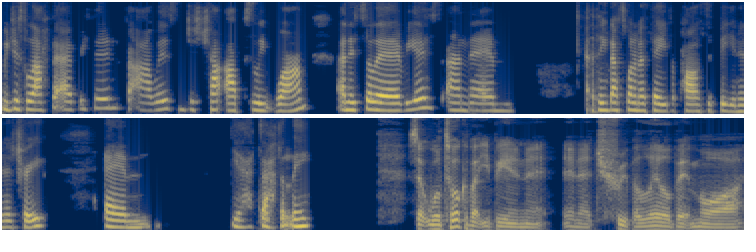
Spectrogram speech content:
we just laugh at everything for hours and just chat absolute wham, and it's hilarious. And um, I think that's one of my favorite parts of being in a troupe. Um, yeah, definitely. So we'll talk about you being in a, in a troupe a little bit more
